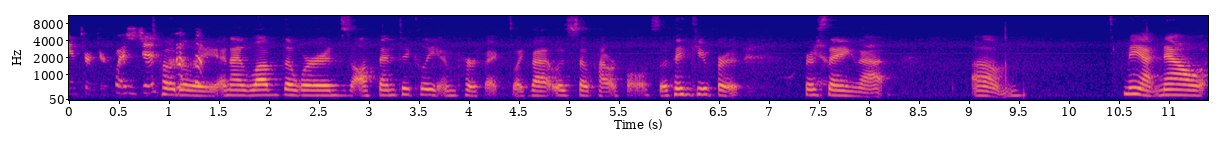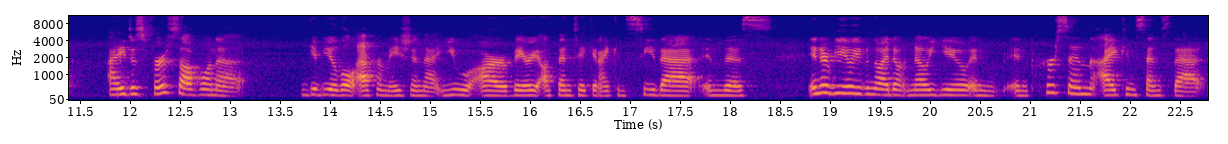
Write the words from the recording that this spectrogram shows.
answered your question. totally. And I love the words authentically imperfect. Like that was so powerful. So thank you for for Yeah. saying that. Um man, now I just first off want to give you a little affirmation that you are very authentic and I can see that in this interview even though I don't know you in in person, I can sense that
